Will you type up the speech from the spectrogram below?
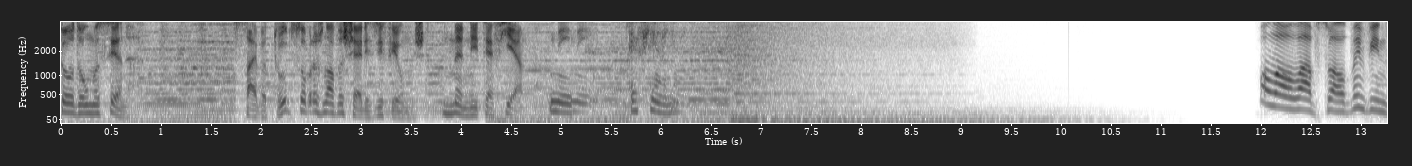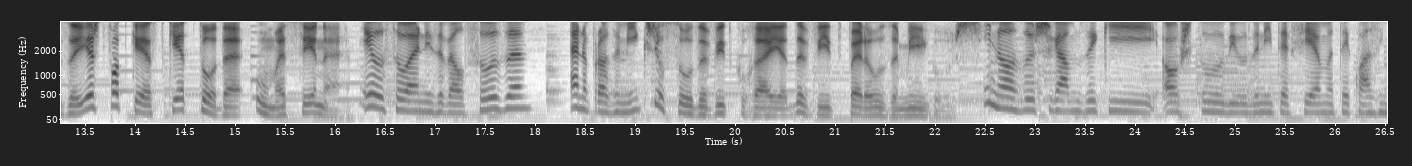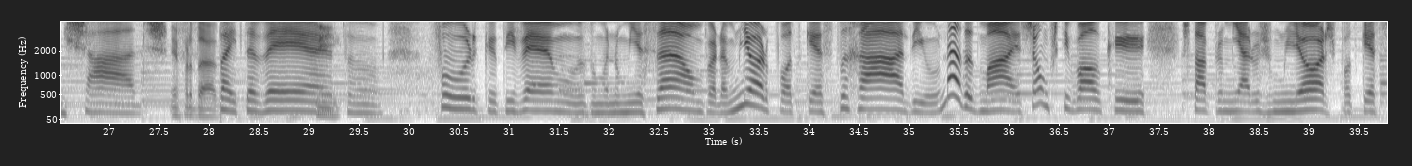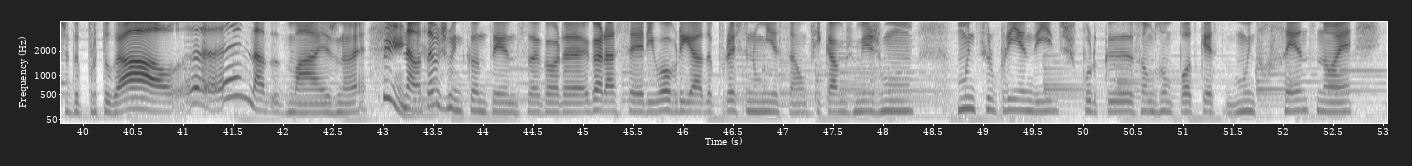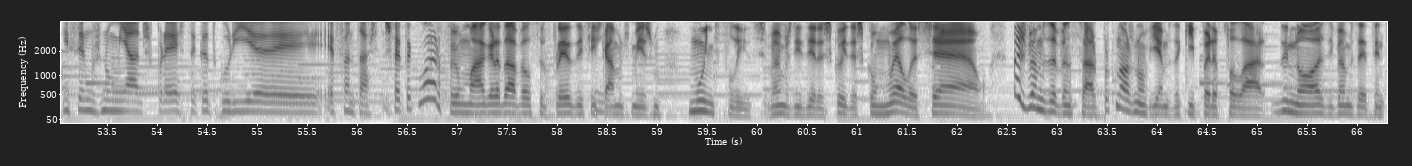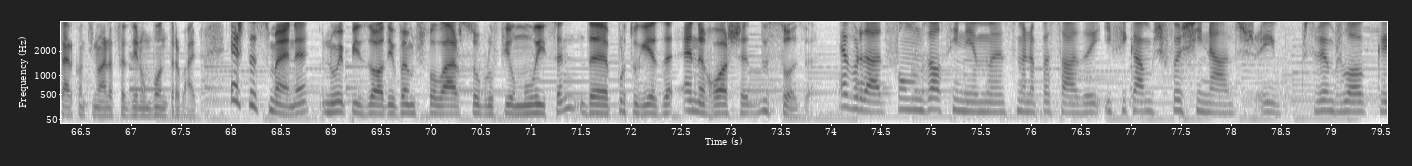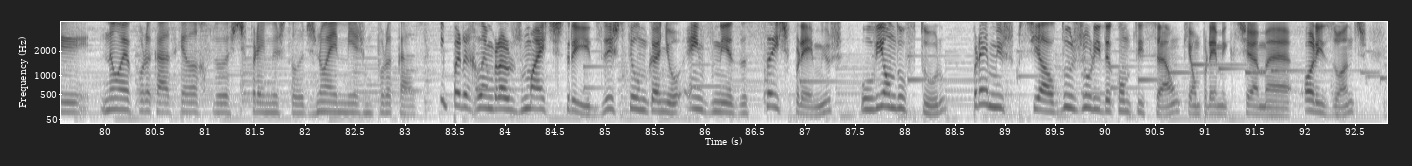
Toda uma cena. Saiba tudo sobre as novas séries e filmes na NIT FM. NIT FM. Olá, olá pessoal, bem-vindos a este podcast que é toda uma cena. Eu sou a Ana Isabel Souza, Ana para os amigos. Eu sou o David Correia, David para os amigos. E nós hoje chegámos aqui ao estúdio da NIT FM até quase inchados, É verdade. peito aberto. Porque tivemos uma nomeação para melhor podcast de rádio. Nada de mais, só um festival que está a premiar os melhores podcasts de Portugal. Ah, Nada de mais, não é? Sim. Não, estamos muito contentes agora, agora a sério. Obrigada por esta nomeação. Ficámos mesmo muito surpreendidos porque somos um podcast muito recente, não é? E sermos nomeados para esta categoria é, é fantástico. Espetacular, foi uma agradável surpresa e Sim. ficámos mesmo muito felizes. Vamos dizer as coisas como elas são. Mas vamos avançar porque nós não viemos aqui para falar de nós e vamos é tentar continuar a fazer um bom trabalho. Esta semana, no episódio, vamos falar sobre o filme Listen, da portuguesa Ana Rocha de Souza. É verdade, fomos ao cinema semana passada e ficámos fascinados e percebemos logo que não é por acaso que ela recebeu estes prémios todos, não é mesmo por acaso. E para relembrar os mais distraídos, este filme ganhou em Veneza seis prémios: o Leão do Futuro, prémio especial do júri da competição, que é um prémio que se chama Horizontes,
